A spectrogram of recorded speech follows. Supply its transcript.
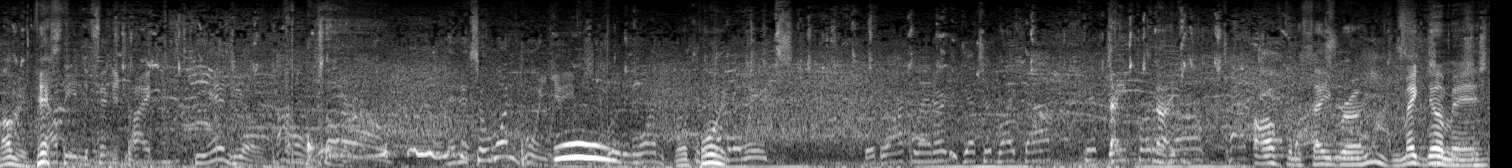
I'm Now invested. being defended by D'Angelo. Powell. And it's a one-point game. including one, One point. couple of weeks. They block Leonard. He gets it right back. 15 footer nah, goal. he- Tap I was gonna say, bro, he used make them, man. Just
